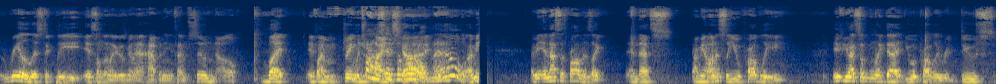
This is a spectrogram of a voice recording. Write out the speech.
realistically, is something like this going to happen anytime soon? No. But if I'm dreaming high in the sky, world, I know. I mean, I mean, and that's the problem. Is like, and that's. I mean, honestly, you probably, if you had something like that, you would probably reduce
